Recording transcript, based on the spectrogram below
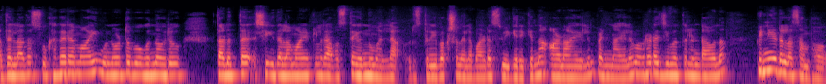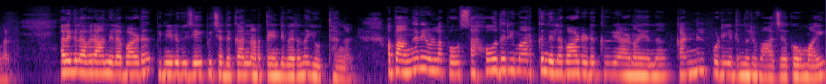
അതല്ലാതെ സുഖകരമായി മുന്നോട്ട് പോകുന്ന ഒരു തണുത്ത ശീതളമായിട്ടുള്ള ഒരു അവസ്ഥയൊന്നുമല്ല ഒരു സ്ത്രീപക്ഷ നിലപാട് സ്വീകരിക്കുന്ന ആണായാലും പെണ്ണായാലും അവരുടെ ജീവിതത്തിൽ ഉണ്ടാകുന്ന പിന്നീടുള്ള സംഭവങ്ങൾ. അല്ലെങ്കിൽ അവർ ആ നിലപാട് പിന്നീട് വിജയിപ്പിച്ചെടുക്കാൻ നടത്തേണ്ടി വരുന്ന യുദ്ധങ്ങൾ. അപ്പം അങ്ങനെയുള്ളപ്പോൾ സഹോദരിമാർക്ക് നിലപാടെടുക്കുകയാണ് എന്ന് കണ്ണിൽ പൊടിയിടുന്ന ഒരു വാചകവുമായി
